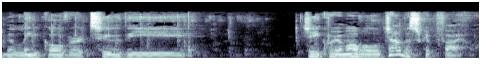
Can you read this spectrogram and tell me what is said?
the link over to the jQuery mobile JavaScript file.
